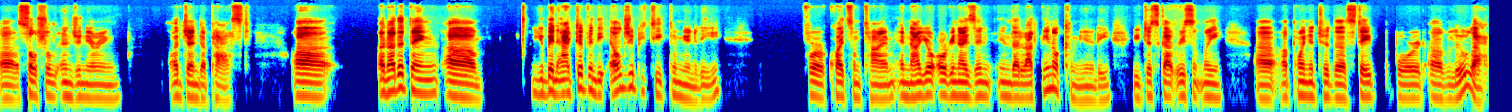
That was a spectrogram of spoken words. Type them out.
uh, social engineering agenda passed. Uh, another thing, um, you've been active in the LGBT community for quite some time, and now you're organizing in the Latino community. You just got recently uh, appointed to the state board of LULAC,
